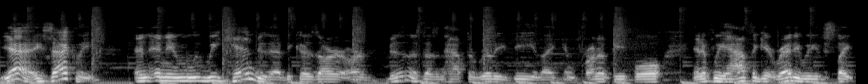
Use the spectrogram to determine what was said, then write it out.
Yeah, exactly. And and we can do that because our our business doesn't have to really be like in front of people. And if we have to get ready, we just like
